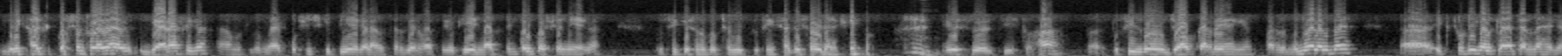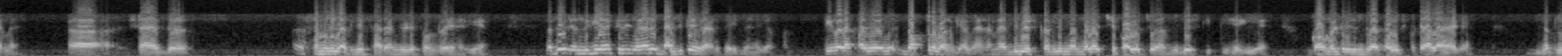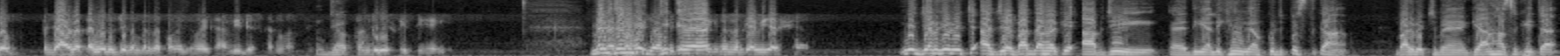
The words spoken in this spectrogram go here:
ਮੇਰੇ ਖਿਆਲ ਚ ਕੁਐਸਚਨ ਥੋੜਾ ਜਿਹਾ ਗਹਿਰਾ ਸੀਗਾ ਤਾਂ ਮਤਲਬ ਮੈਂ ਕੋਸ਼ਿਸ਼ ਕੀਤੀ ਹੈ ਕਿ ਆਨਸਰ ਦੇਣ ਵਾਸਤੇ ਕਿਉਂਕਿ ਇੰਨਾ ਸਿੰਪਲ ਕੁਐਸਚਨ ਨਹੀਂ ਹੈਗਾ। ਤੁਸੀਂ ਕਿਸੇ ਨੂੰ ਪੁੱਛੋ ਵੀ ਤੁਸੀਂ ਸੈਟੀਸਫਾਈਡ ਹੈਗੇ ਹੋ ਇਸ ਚੀਜ਼ ਤੋਂ। ਹਾਂ ਤੁਸੀਂ ਜੋ ਜੌਬ ਕਰ ਰਹੇ ਹੈਗੇ ਪਰ ਮੈਨੂੰ ਲੱਗਦਾ ਹੈ ਇੱਕ ਛੋਟੀ ਗੱਲ ਕਹਿਣਾ ਚਾਹੁੰਦਾ ਹੈਗਾ ਮੈਂ। ਸ਼ਾਇਦ ਸਮਝ ਲੱਗ ਜੇ ਸਾਰਿਆਂ ਨੂੰ ਜਿਹੜੇ ਸੁਣ ਰਹੇ ਹੈਗੇ ਕਦੇ ਜ਼ਿੰਦਗੀ ਨਾਲ ਕਿਸੇ ਜਗ੍ਹਾ ਤੇ ਵੱਜ ਕੇ ਰਹਿਣਾ ਚਾਹੀਦਾ ਹੈਗਾ ਆਪਾਂ। ਕਈ ਵਾਰ ਆਪਾਂ ਜੇ ਡਾਕਟਰ ਬਣ ਗਿਆ ਮੈਂ ਮੈਂ ਐਮਬੀਬੀਐਸ ਕਰ ਲਈ ਮੈਂ ਬੜੇ ਅੱਛੇ ਕਾਲਜ ਤੋਂ ਐਮਬੀਬੀਐਸ ਕੀਤੀ ਹੈਗੀ ਹੈ। ਗਵਰਨਮੈਂਟ ਰਜਿੰਦਰਾ ਕਾਲਜ ਪਟਿਆਲਾ ਹੈਗਾ। ਮਤਲਬ ਪੰਜਾਬ ਦਾ ਪਹਿਲੇ ਦੂਜੇ ਨੰਬਰ ਦਾ ਕਾਲਜ ਹੋਏਗਾ ਐਮਬੀਬੀਐਸ ਕਰਨ ਵਾਸਤੇ। ਜੀ। ਮੈਂ ਉੱਥੇ ਐਮਬੀਬੀਐਸ ਕੀਤੀ ਹੈਗੀ। ਮੇਰੀ ਜ਼ਿੰਦਗੀ ਮੈਂ ਜੀ, job ਅਹ, ਵਿੱਚ ਮੈਨੂੰ ਲੱਗਿਆ ਵੀ ਸ਼ਾਇਦ ਮੇਰੀ ਜ਼ਿੰਦਗੀ ਵਿੱਚ ਅੱਜ ਵਾਧਾ ਹੋਇਆ ਕਿ ਆਪ ਜੀ ਦੀਆਂ ਲਿਖੀਆਂ ਹੋਈਆਂ ਕੁਝ ਪੁਸਤਕਾਂ ਬਾਰੇ ਵਿੱਚ ਮੈਂ ਗਿਆਨ ਹਾਸਲ ਕੀਤਾ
